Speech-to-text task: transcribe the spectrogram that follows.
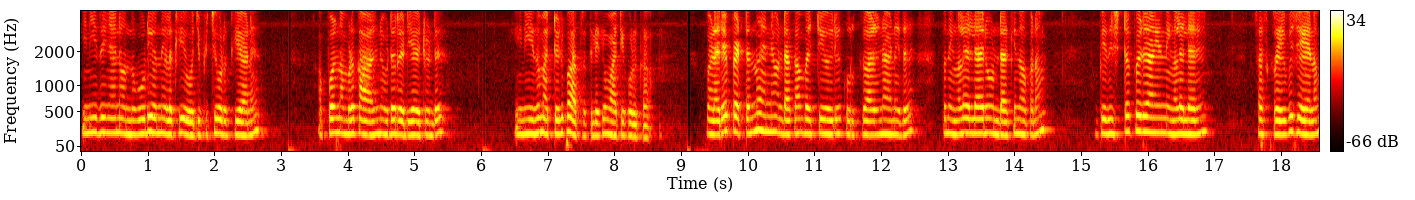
ഇനി ഇത് ഞാൻ ഒന്നുകൂടി ഒന്ന് ഇളക്കി യോജിപ്പിച്ച് കൊടുക്കുകയാണ്. അപ്പോൾ നമ്മുടെ കാളിന് ഇവിടെ റെഡി ആയിട്ടുണ്ട്. ഇനി ഇത് മറ്റൊരു പാത്രത്തിലേക്ക് മാറ്റി കൊടുക്കാം. വളരെ പെട്ടെന്ന് തന്നെ ഉണ്ടാക്കാൻ പറ്റിയ ഒരു കുറുക്ക് കാളനാണിത് അപ്പോൾ നിങ്ങളെല്ലാവരും ഉണ്ടാക്കി നോക്കണം. അപ്പോൾ ഇത് ഇഷ്ടപ്പെടുകയാണെങ്കിൽ നിങ്ങളെല്ലാവരും സബ്സ്ക്രൈബ് ചെയ്യണം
